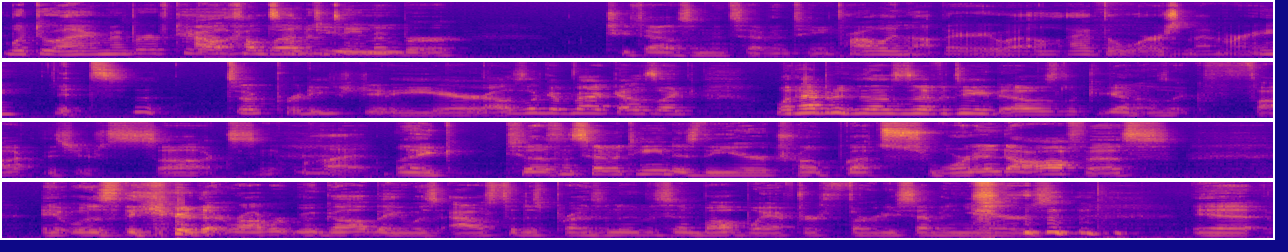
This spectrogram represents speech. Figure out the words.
what do I remember of How, 2017? how well do you remember 2017? Probably not very well. I have the worst memory. It's it's a pretty shitty year. I was looking back. I was like, what happened in 2017? I was looking at. it. I was like, fuck, this year sucks. What? Like 2017 is the year Trump got sworn into office. It was the year that Robert Mugabe was ousted as president of Zimbabwe after 37 years. it,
